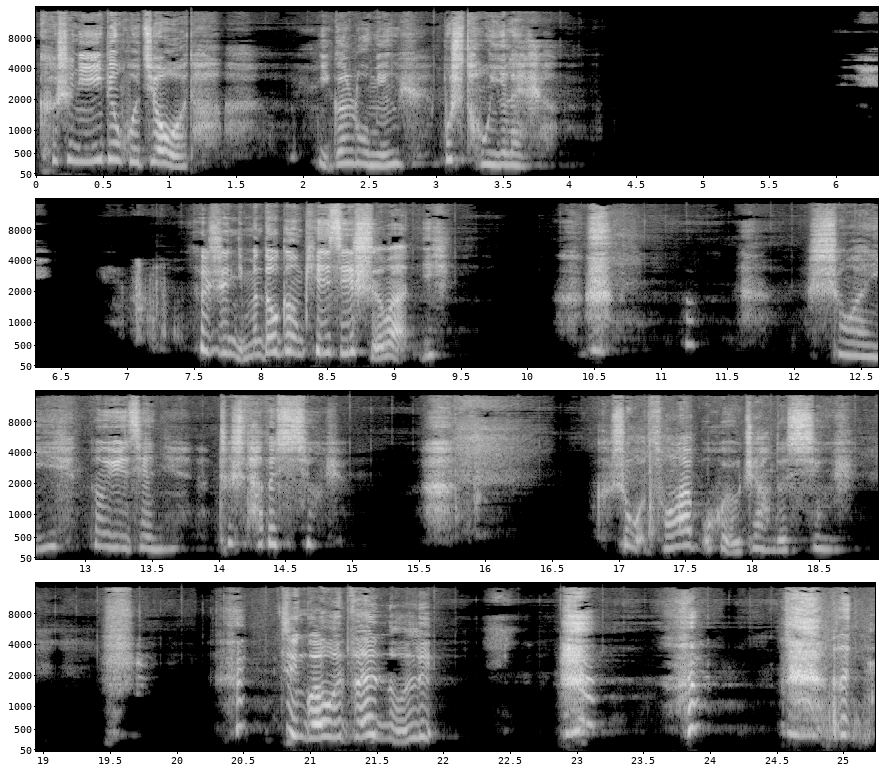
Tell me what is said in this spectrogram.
可是您一定会救我的。你跟陆明宇不是同一类人，可是你们都更偏心沈婉意。沈万一能遇见你，真是他的幸运。可是我从来不会有这样的幸运，尽管我再努力。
